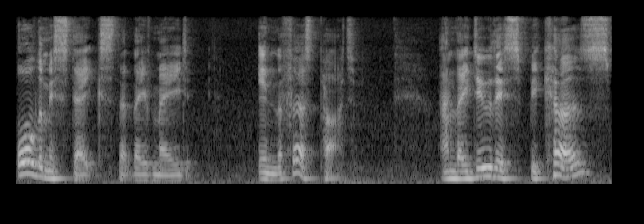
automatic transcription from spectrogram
all the mistakes that they've made in the first part. And they do this because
